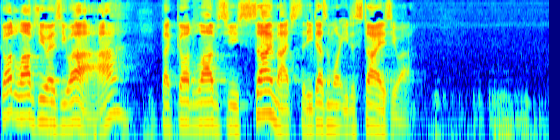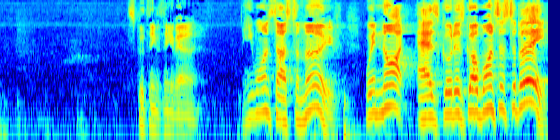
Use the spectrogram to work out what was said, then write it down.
God loves you as you are, but God loves you so much that he doesn't want you to stay as you are. It's a good thing to think about, isn't it? He wants us to move. We're not as good as God wants us to be.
